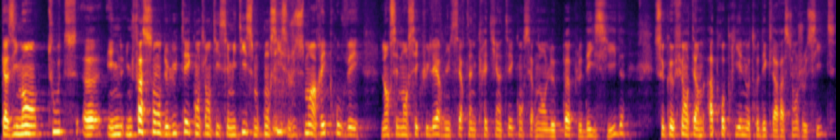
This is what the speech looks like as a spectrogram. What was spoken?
quasiment toute euh, une, façon de lutter contre l'antisémitisme consiste justement à réprouver l'enseignement séculaire d'une certaine chrétienté concernant le peuple déicide, ce que fait en termes appropriés notre déclaration, je cite,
